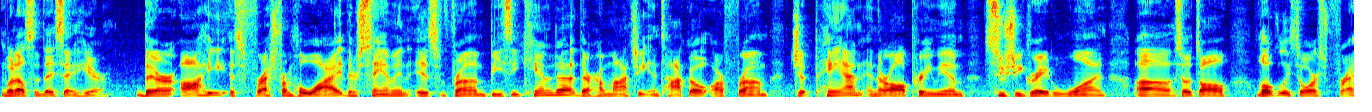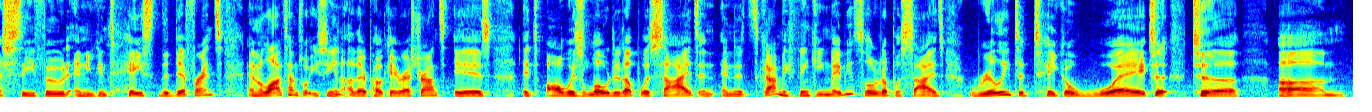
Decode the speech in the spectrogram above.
what else did they say here? Their ahi is fresh from Hawaii. Their salmon is from BC, Canada. Their hamachi and tako are from Japan, and they're all premium sushi grade one. Uh, so it's all locally sourced, fresh seafood, and you can taste the difference. And a lot of times, what you see in other poke restaurants is it's always loaded up with sides, and, and it's got me thinking maybe it's loaded up with sides really to take away to to um,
